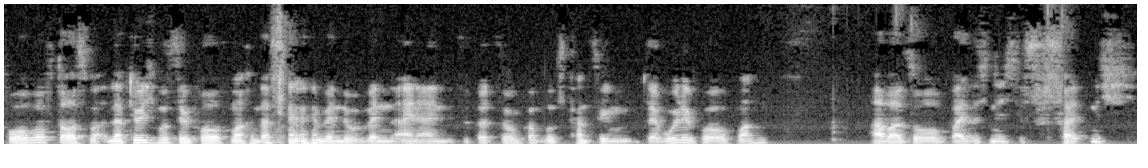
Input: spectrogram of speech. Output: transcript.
Vorwurf daraus machen. Natürlich musst du den Vorwurf machen, dass wenn du, wenn einer in die Situation kommt, musst, kannst du ihm sehr wohl den Vorwurf machen. Aber so, weiß ich nicht, es ist halt nicht,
